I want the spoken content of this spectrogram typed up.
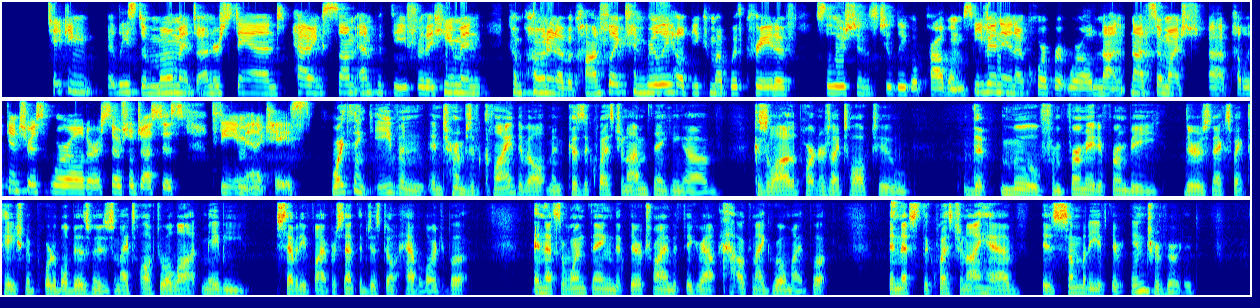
taking at least a moment to understand having some empathy for the human component of a conflict can really help you come up with creative solutions to legal problems even in a corporate world not not so much a public interest world or a social justice theme in a case well, I think even in terms of client development, because the question I'm thinking of, because a lot of the partners I talk to that move from firm A to firm B, there's an expectation of portable business. And I talk to a lot, maybe 75% that just don't have a large book. And that's the one thing that they're trying to figure out how can I grow my book? And that's the question I have is somebody, if they're introverted,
